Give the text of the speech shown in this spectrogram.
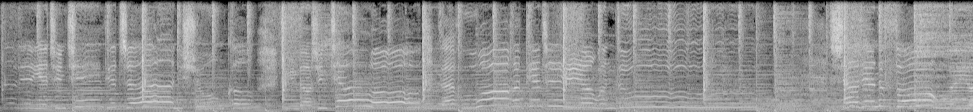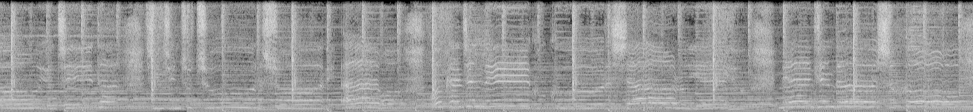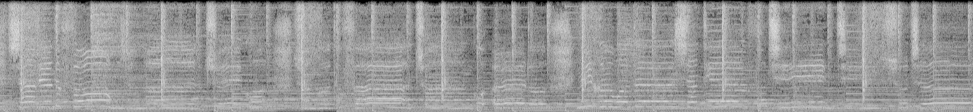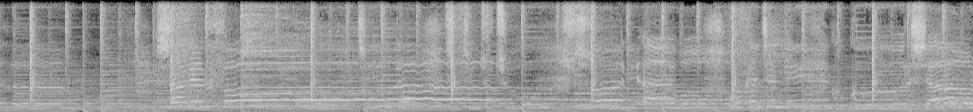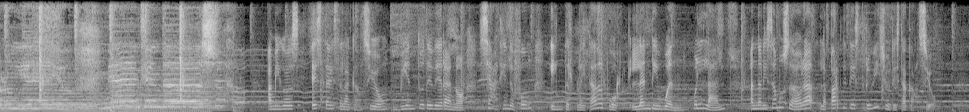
esta es la canción Viento de Verano, 夏天的风, interpretada por Landy Wen, Wen Lan. Analizamos ahora la parte de estribillo de esta canción.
